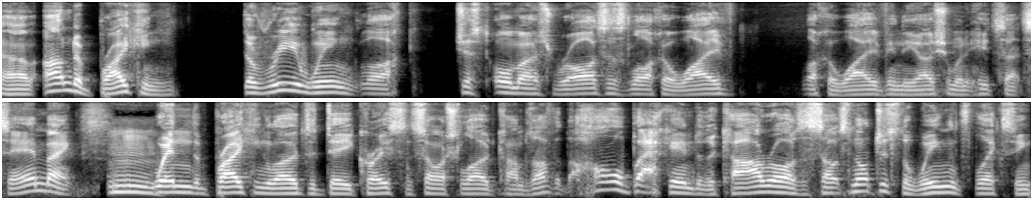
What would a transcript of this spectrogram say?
Um, under braking, the rear wing like just almost rises like a wave, like a wave in the ocean when it hits that sandbank. Mm. When the braking loads are decreased and so much load comes off it, the whole back end of the car rises. So it's not just the wing that's flexing,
